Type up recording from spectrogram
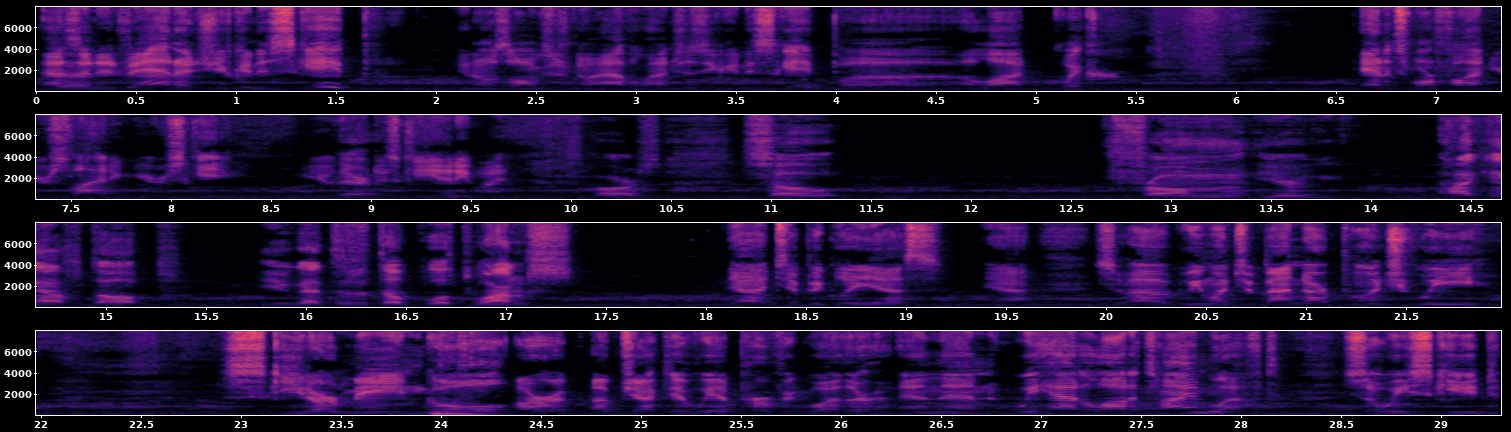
as Yeah. an advantage. You can escape, you know, as long as there's no avalanches, you can escape uh, a lot quicker, and it's more fun. You're sliding, you're skiing, you're there to ski anyway. Of course. So, from your hiking up top, you get to the top what once? Yeah, typically yes. Yeah. So uh, we went to Bandar Punch. We skied our main goal, our objective. We had perfect weather, and then we had a lot of time left. So we skied.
